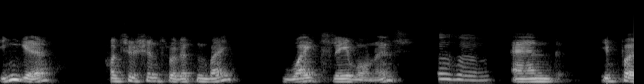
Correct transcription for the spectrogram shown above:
இங்கே constitutions were written by white slave owners ம்ஹும். and இப்போ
